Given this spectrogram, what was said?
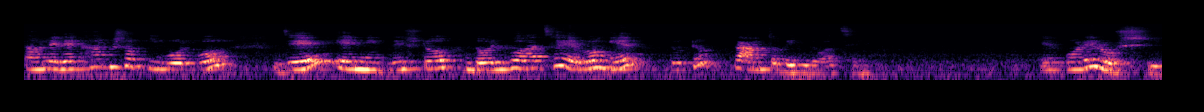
তাহলে রেখাংশ কি বলব? যে এর নির্দিষ্ট দৈর্ঘ্য আছে এবং এর দুটো প্রান্ত বিন্দু আছে। এরপরে রশ্মি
